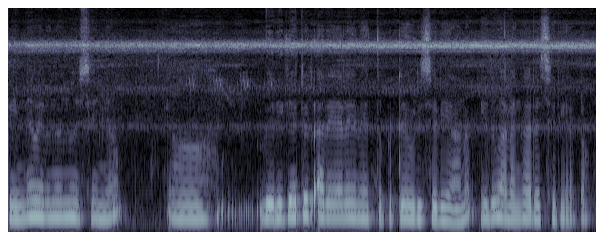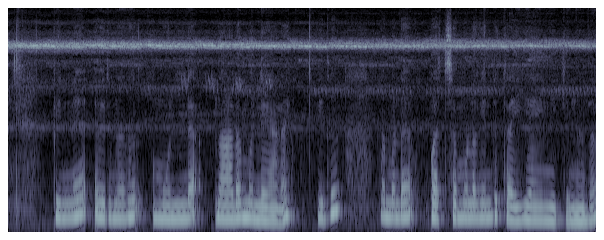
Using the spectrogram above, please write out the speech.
പിന്നെ വരുന്നതെന്ന് വെച്ച് കഴിഞ്ഞാൽ വെരിഗേറ്റഡ് അരയാല ഇനത്തിൽപ്പെട്ട ഒരു ചെടിയാണ്. ഇതും അലങ്കാര ചെടി കേട്ടോ പിന്നെ വരുന്നത് മുല്ല നാടൻ മുല്ലയാണ്. ഇത് നമ്മുടെ പച്ചമുളകിന്റെ തൈയായി നിൽക്കുന്നത്.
